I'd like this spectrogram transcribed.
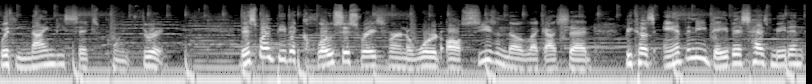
with 96.3. This might be the closest race for an award all season though, like I said, because Anthony Davis has made an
